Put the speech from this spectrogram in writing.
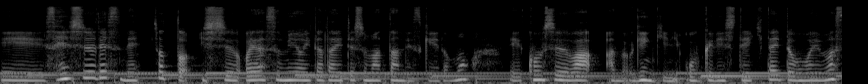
えー、先週ですねちょっと一週お休みをいただいてしまったんですけれども、えー、今週はあの元気にお送りしていきたいと思います。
